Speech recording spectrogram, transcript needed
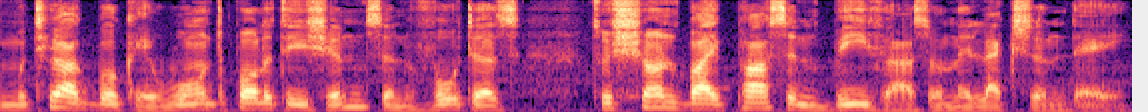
Mutiu Agboke warned politicians and voters to shun bypassing BVAS on election day.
